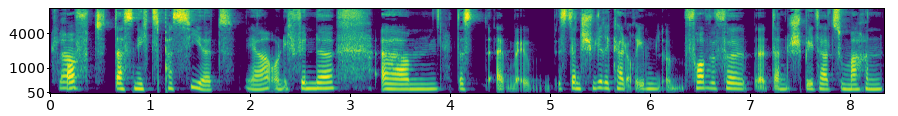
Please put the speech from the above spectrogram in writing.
Klar. hofft, dass nichts passiert, ja. Und ich finde, ähm, das äh, ist dann schwierig, halt auch eben äh, Vorwürfe äh, dann später zu machen,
